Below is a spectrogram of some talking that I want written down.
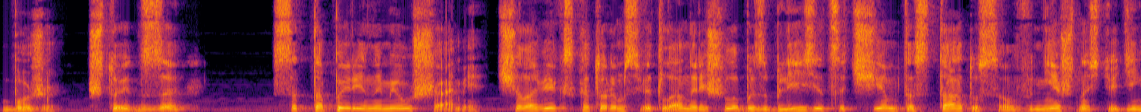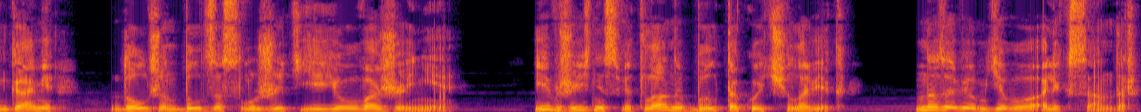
Боже, что это за... С оттопыренными ушами. Человек, с которым Светлана решила бы сблизиться чем-то, статусом, внешностью, деньгами, должен был заслужить ее уважение. И в жизни Светланы был такой человек. Назовем его Александр.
